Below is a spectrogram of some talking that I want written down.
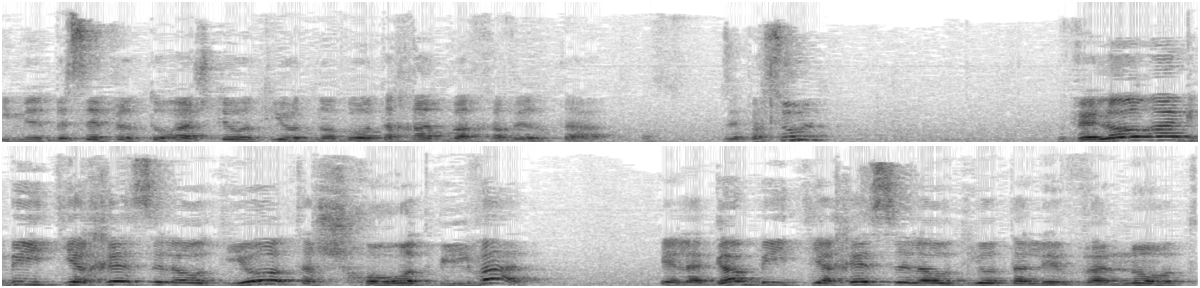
אם בספר תורה שתי אותיות נוגעות אחת בחברתה, זה פסול. ולא רק בהתייחס אל האותיות השחורות בלבד, אלא גם בהתייחס אל האותיות הלבנות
